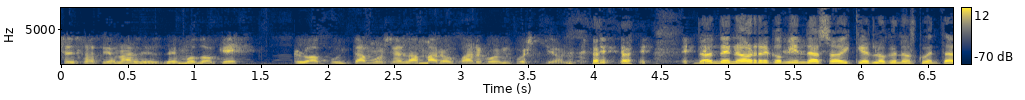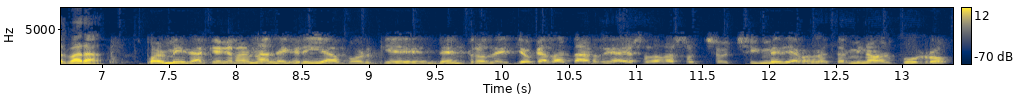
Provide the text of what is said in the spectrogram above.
sensacionales. De modo que lo apuntamos el Amaro Pargo en cuestión. ¿Dónde nos recomiendas hoy? ¿Qué es lo que nos cuentas, Vara? Pues mira, qué gran alegría porque dentro de... Yo cada tarde a eso de las ocho, ocho y media, cuando he terminado el curro,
